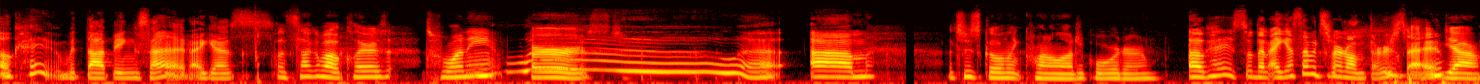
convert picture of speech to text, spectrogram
Okay. With that being said, I guess Let's talk about Claire's twenty first. Woo. Um. Let's just go in like chronological order. Okay, so then I guess I would start on Thursday. Yeah.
